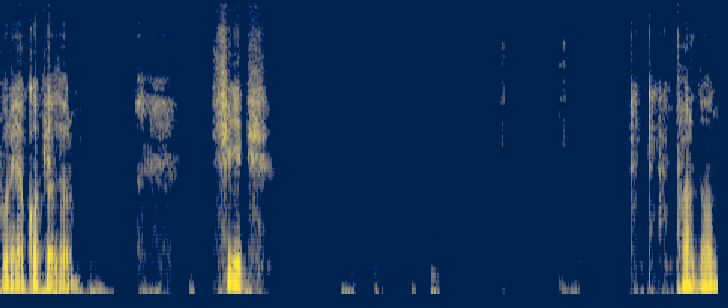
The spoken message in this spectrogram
buraya kopyalıyorum. Flip pardon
